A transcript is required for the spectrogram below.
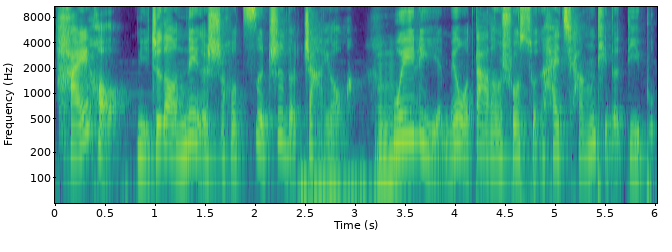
还好，你知道那个时候自制的炸药吗？嗯，威力也没有大到说损害墙体的地步。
